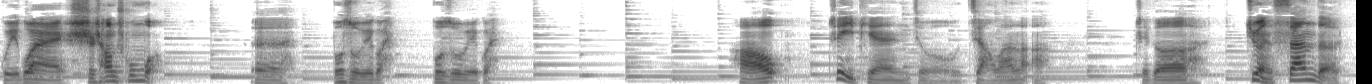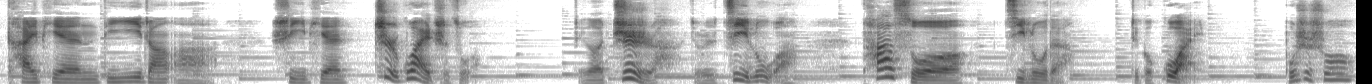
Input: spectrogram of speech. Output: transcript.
鬼怪时常出没，呃，不足为怪，不足为怪。”好，这一篇就讲完了啊。这个卷三的开篇第一章啊。是一篇志怪之作，这个志啊，就是记录啊，他所记录的这个怪，不是说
